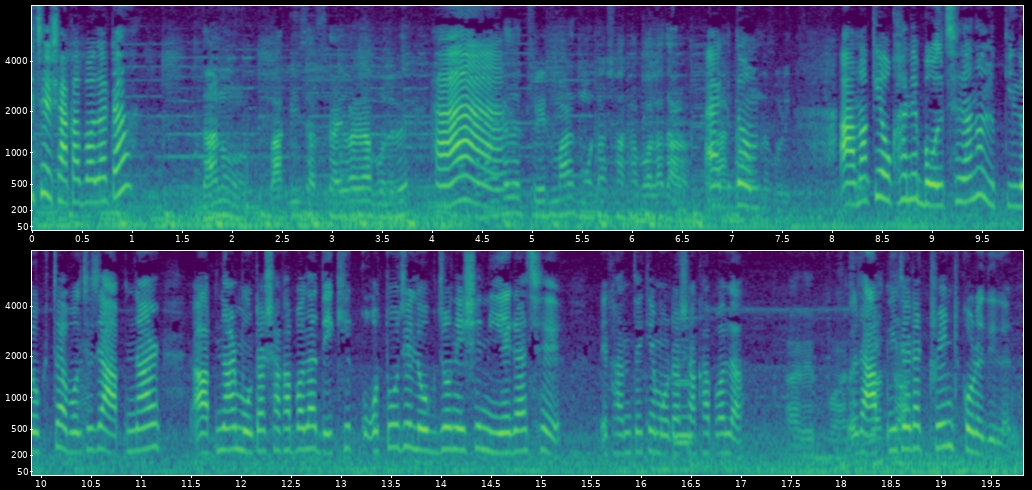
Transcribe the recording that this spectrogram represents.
হয়েছে শাখা পলাটা জানো বাকি সাবস্ক্রাইবাররা বলবে। হ্যাঁ। এটা তো ট্রেডমার্ক মোটা শাখা দাঁড়ো একদম। আমাকে ওখানে বলছে জানো কি লোকটা? বলছে যে আপনার আপনার মোটা শাখা পলা দেখে কত যে লোকজন এসে নিয়ে গেছে এখান থেকে মোটা শাখা পলা। আরে আপনি তো এটা ট্রেন্ড করে দিলেন।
